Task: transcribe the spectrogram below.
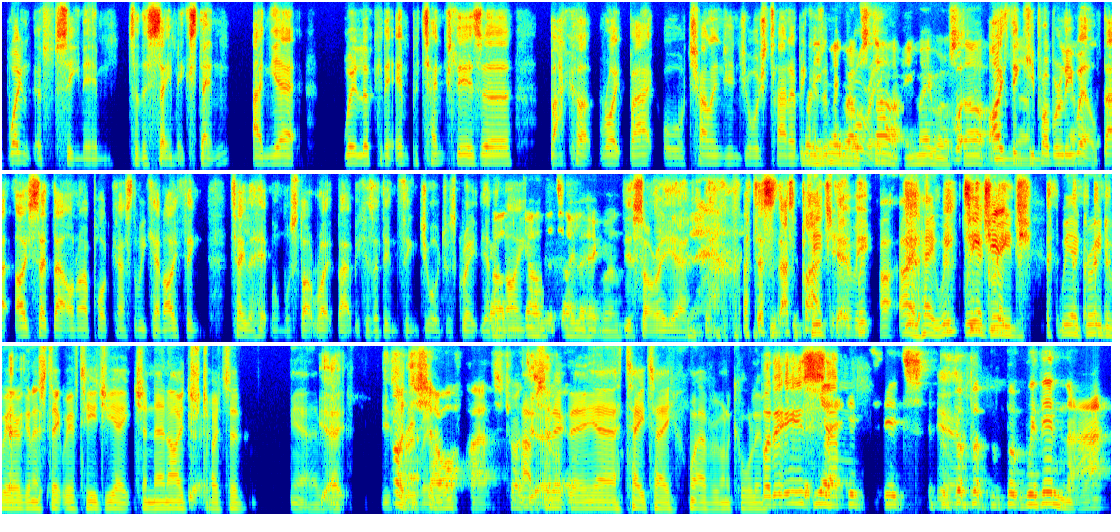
won't have seen him to the same extent, and yet we're looking at him potentially as a backup right back or challenging George Tanner well, because he of may well start. He may well Well, start. I on, think he um, probably will. That I said that on our podcast the weekend. I think Taylor Hickman will start right back because I didn't think George was great the other Gardner, night. Gardner Taylor Hickman. Yeah, sorry, yeah, yeah. that's that's Patch TG getting me. we- I- I- hey, we, we agreed. We agreed we were going to stick with TGH, and then I just Yeah. tried to. Yeah, Yeah, go. You Tried to show off, Pat. Tried to. Absolutely, yeah. Tay Tay, whatever you want to call him. But it is. yeah, um, it, it's yeah. But, but but within that,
